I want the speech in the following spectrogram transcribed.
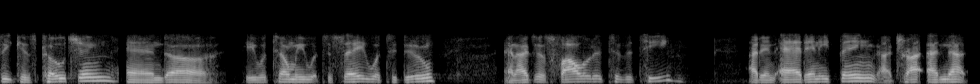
seek his coaching, and uh, he would tell me what to say, what to do, and I just followed it to the T. I didn't add anything. I try. I not.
